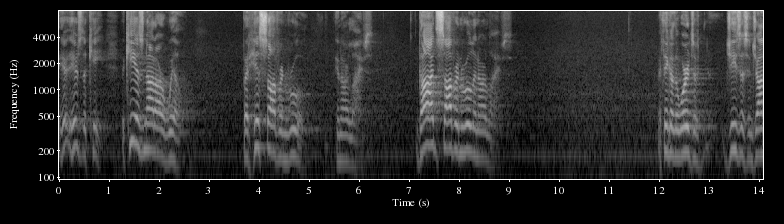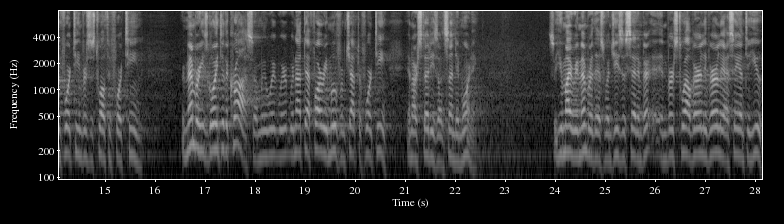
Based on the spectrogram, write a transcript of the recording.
here's the key the key is not our will, but His sovereign rule in our lives. God's sovereign rule in our lives. I think of the words of Jesus in John 14, verses 12 through 14. Remember, he's going to the cross. I mean, we're, we're not that far removed from chapter 14 in our studies on Sunday morning. So you might remember this when Jesus said in, in verse 12, Verily, verily, I say unto you,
